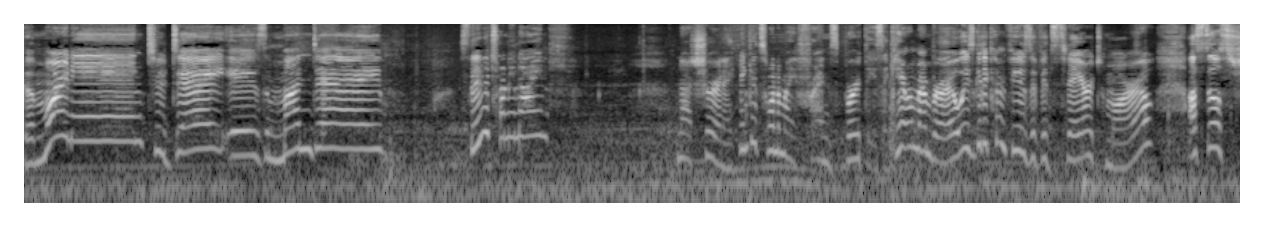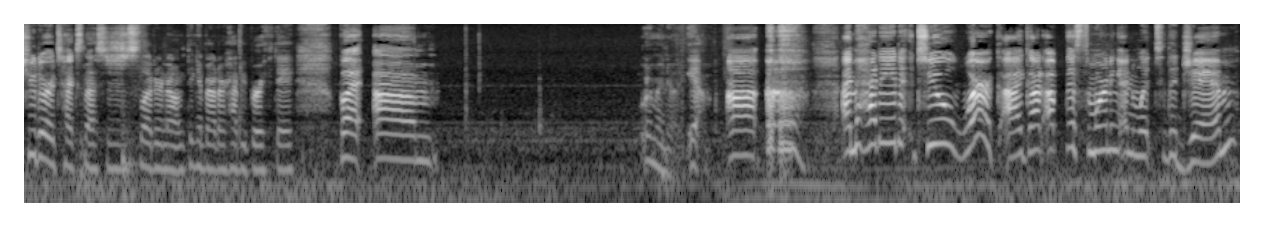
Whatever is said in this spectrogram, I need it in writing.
Good morning! Today is Monday. Is today the 29th? Not sure, and I think it's one of my friend's birthdays. I can't remember. I always get it confused if it's today or tomorrow. I'll still shoot her a text message just to let her know I'm thinking about her happy birthday. But um what am I doing? Yeah. Uh, I'm headed to work. I got up this morning and went to the gym.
